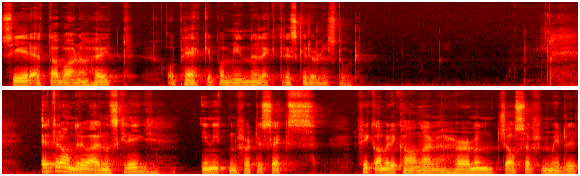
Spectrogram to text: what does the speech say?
sier et av barna høyt og peker på min elektriske rullestol. Etter andre verdenskrig, i 1946, fikk amerikaneren Herman Joseph Miller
